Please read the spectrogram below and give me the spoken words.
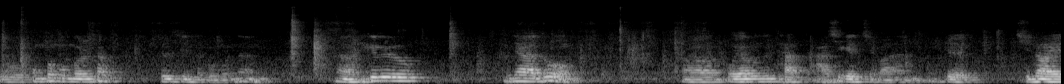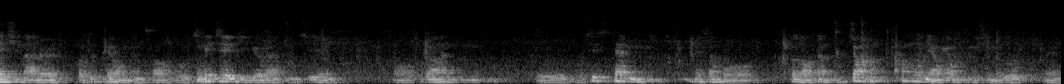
또 공통 분모를 찾을 수 있는 부분은 어, 비교육 분야도 어, 뭐 여러분들 다 아시겠지만 이렇게 진화의 진화를 거듭해 오면서 뭐 체제 비교라든지 뭐 그러한 그뭐 시스템에서 뭐 또는 어떤 특정 학- 학문 영역 중심으로 네,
